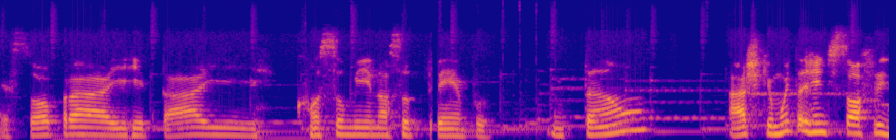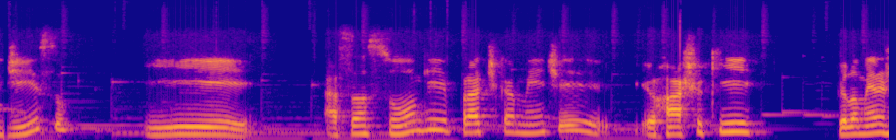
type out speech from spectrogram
É só para irritar e consumir nosso tempo. Então, acho que muita gente sofre disso e a Samsung praticamente, eu acho que pelo menos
